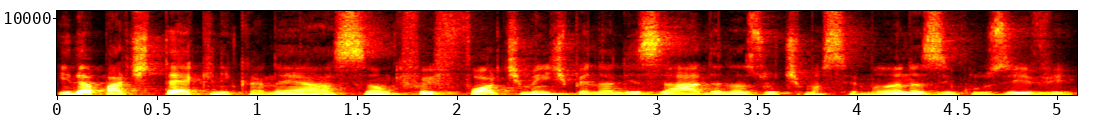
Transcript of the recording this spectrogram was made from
E da parte técnica, né, a ação que foi fortemente penalizada nas últimas semanas, inclusive,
